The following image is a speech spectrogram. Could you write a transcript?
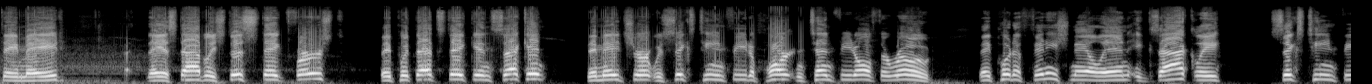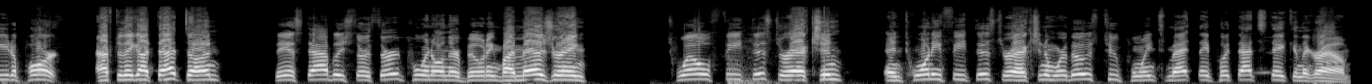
they made. They established this stake first. They put that stake in second. They made sure it was 16 feet apart and 10 feet off the road. They put a finish nail in exactly 16 feet apart. After they got that done, they established their third point on their building by measuring 12 feet this direction and 20 feet this direction. And where those two points met, they put that stake in the ground.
